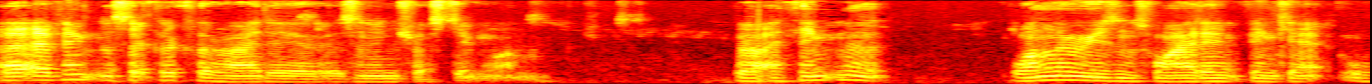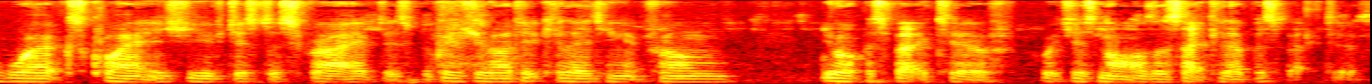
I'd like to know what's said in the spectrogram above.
I, I think the cyclical idea is an interesting one, but I think that one of the reasons why I don't think it works quite as you've just described is because you're articulating it from your perspective, which is not as a secular perspective.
